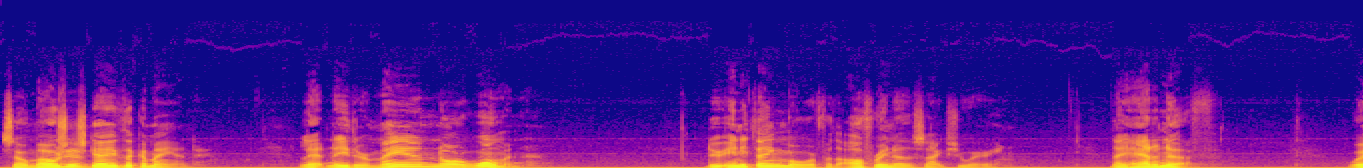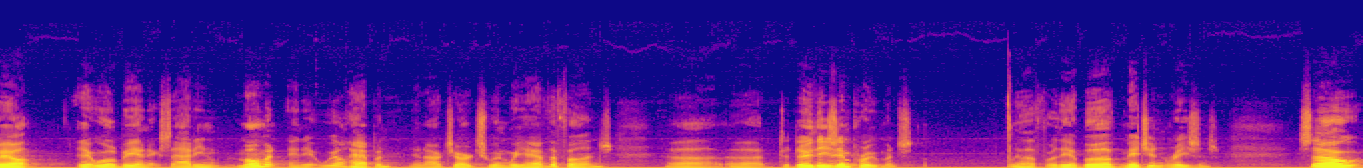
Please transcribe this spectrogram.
So Moses gave the command let neither man nor woman do anything more for the offering of the sanctuary. They had enough. Well, it will be an exciting moment, and it will happen in our church when we have the funds uh, uh, to do these improvements uh, for the above mentioned reasons. So,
